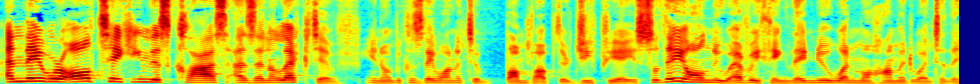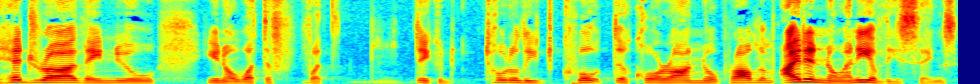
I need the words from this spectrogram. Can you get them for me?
And they were all taking this class as an elective, you know, because they wanted to bump up their GPAs. So they all knew everything. They knew when Muhammad went to the Hijra. They knew, you know, what the what they could totally quote the Quran, no problem. I didn't know any of these things.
